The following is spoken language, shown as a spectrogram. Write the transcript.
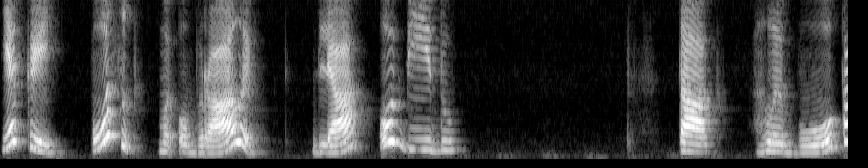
Який посуд ми обрали для обіду? Так, глибока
